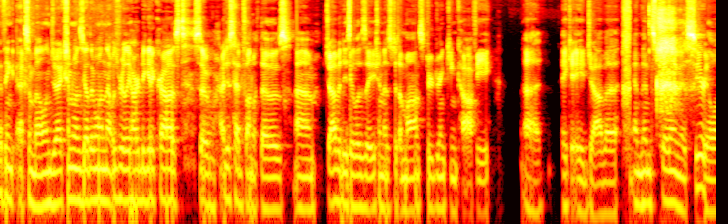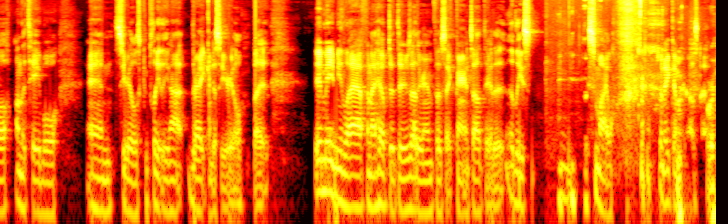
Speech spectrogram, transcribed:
I think XML injection was the other one that was really hard to get across. So I just had fun with those. Um, Java deserialization is just a monster drinking coffee, uh, aka Java, and then spilling a cereal on the table. And cereal is completely not the right kind of cereal, but it made me laugh. And I hope that there's other InfoSec parents out there that at least smile when they come across that. Or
